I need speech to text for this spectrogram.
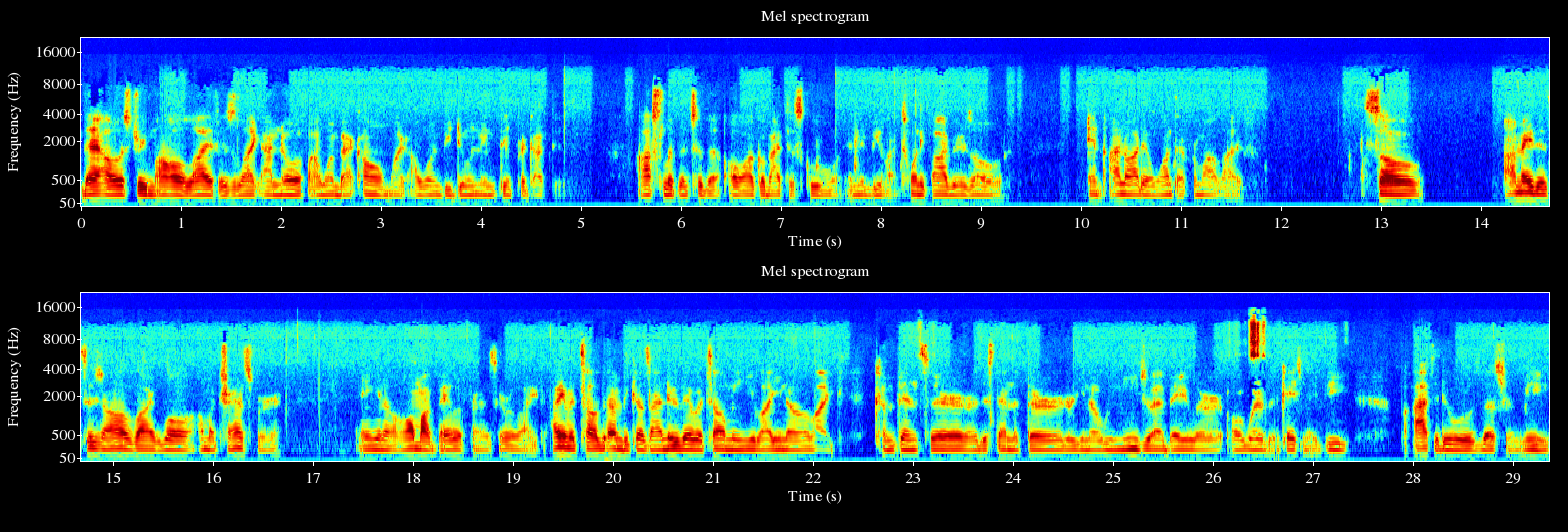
that whole street my whole life is like I know if I went back home, like I wouldn't be doing anything productive. I'll slip into the oh I'll go back to school and then be like 25 years old, and I know I didn't want that for my life. So I made the decision. I was like, well, I'm a transfer and you know, all my Baylor friends, they were like, I didn't even tell them because I knew they would tell me, you like, you know, like convince her or this, then the third, or you know, we need you at Baylor or whatever the case may be. But I had to do what was best for me.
